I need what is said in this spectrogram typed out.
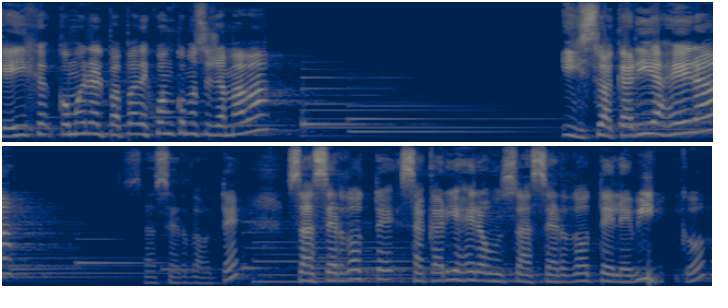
que hija, ¿cómo era el papá de Juan? ¿Cómo se llamaba? Y Zacarías era sacerdote. Sacerdote, Zacarías era un sacerdote levítico.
